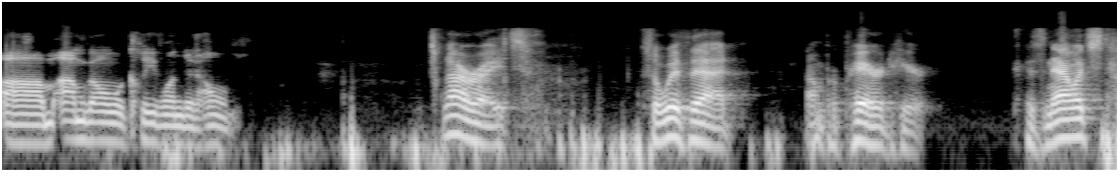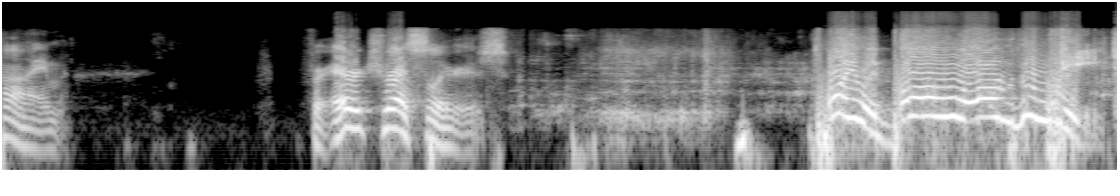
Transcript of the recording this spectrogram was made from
um, I'm going with Cleveland at home. All right. So with that, I'm prepared here because now it's time for Eric Tressler's Toilet Bowl of the Week.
